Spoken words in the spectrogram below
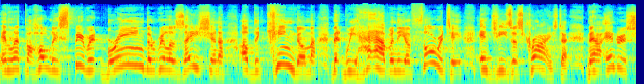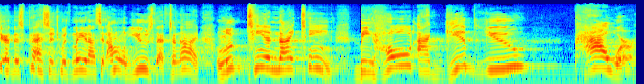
and let the Holy Spirit bring the realization of the kingdom that we have and the authority in Jesus Christ. Now, Andrea shared this passage with me, and I said, I'm going to use that tonight. Luke 10 19. Behold, I give you power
